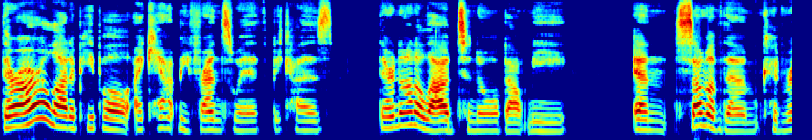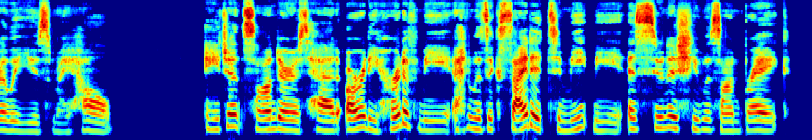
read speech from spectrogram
There are a lot of people I can't be friends with because they're not allowed to know about me and some of them could really use my help. Agent Saunders had already heard of me and was excited to meet me as soon as she was on break.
